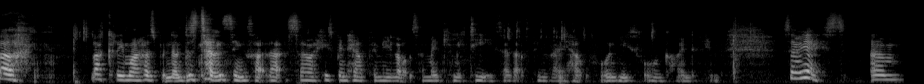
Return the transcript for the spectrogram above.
oh, luckily my husband understands things like that so he's been helping me lots and making me tea so that's been very helpful and useful and kind of him. So yes, um,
